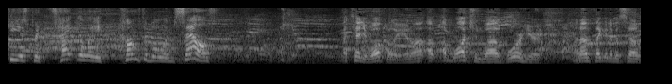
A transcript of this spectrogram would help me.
he is particularly comfortable himself. I tell you what, Billy, you know, I, I'm watching Wild Boar here, and I'm thinking to myself,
